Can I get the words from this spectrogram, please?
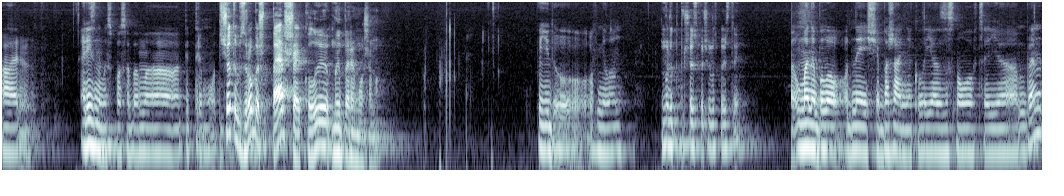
е, різними способами підтримувати. Що ти б зробиш перше, коли ми переможемо? Поїду в Мілан. Може, ти про щось хочеш розповісти? У мене було одне ще бажання, коли я засновував цей е, бренд.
